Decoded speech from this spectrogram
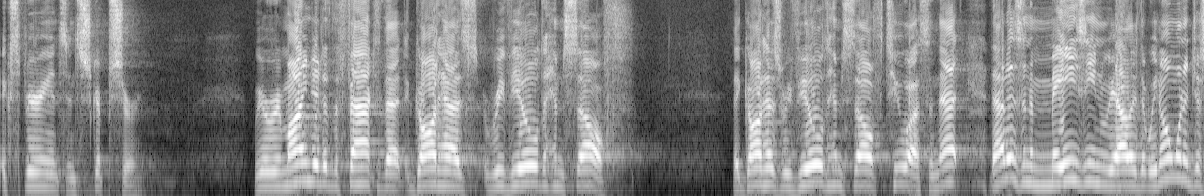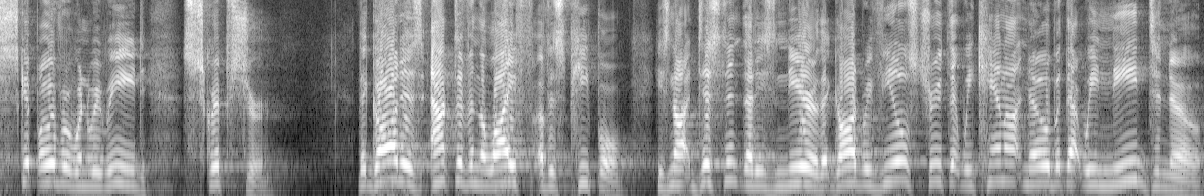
experience in Scripture. We are reminded of the fact that God has revealed himself, that God has revealed himself to us. And that, that is an amazing reality that we don't want to just skip over when we read Scripture. That God is active in the life of his people. He's not distant, that he's near. That God reveals truth that we cannot know, but that we need to know.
